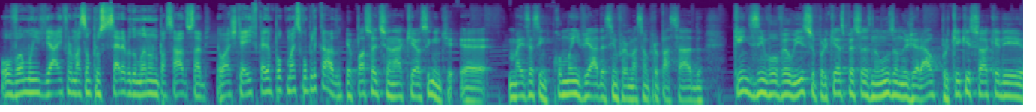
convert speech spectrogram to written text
ou vamos enviar informação pro cérebro do humano no passado, sabe? Eu acho que aí ficaria um pouco mais complicado. Eu posso adicionar que é o seguinte, é, mas assim, como é enviada essa informação pro passado? Quem desenvolveu isso? Por que as pessoas não usam no geral? Por que, que só aquele,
